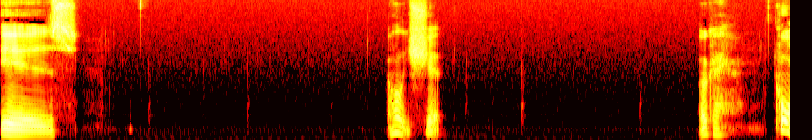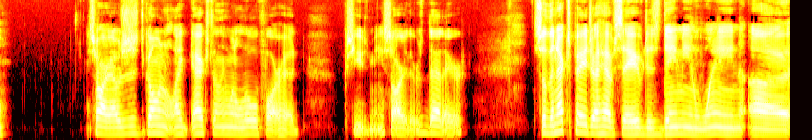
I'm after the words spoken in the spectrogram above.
is holy shit. Okay. Cool. Sorry, I was just going like accidentally went a little far ahead. Excuse me. Sorry, there was dead air. So the next page I have saved is Damian Wayne uh,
